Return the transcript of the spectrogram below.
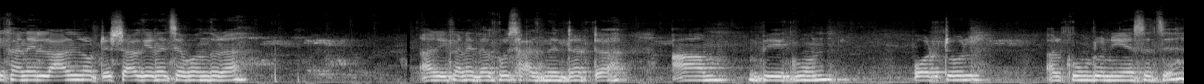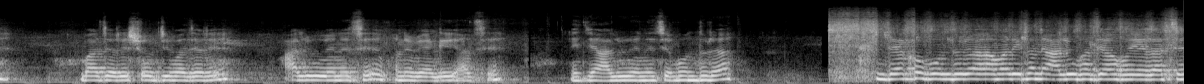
এখানে লাল নোটে শাক এনেছে বন্ধুরা। আর এখানে দেখো সাজনের ডাঁটা, আম, বেগুন, পটল আর কুমড়ো নিয়ে এসেছে। বাজারে, সবজি বাজারে আলু এনেছে, ওখানে ব্যাগে আছে। এই যে আলু এনেছে বন্ধুরা। দেখো বন্ধুরা, আমার এখানে আলু ভাজা হয়ে গেছে।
